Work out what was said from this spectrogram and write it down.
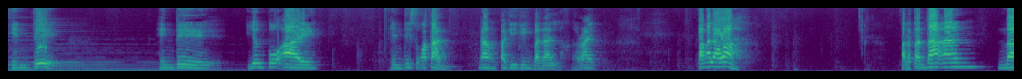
hindi, hindi, yun po ay hindi sukatan ng pagiging banal, alright? Pangalawa, palatandaan na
